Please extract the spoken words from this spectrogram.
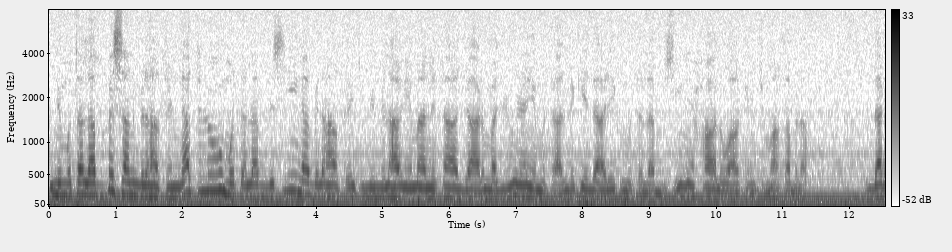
یعنی متلبسا بالحق. نتلو متلبسین بالحق. چلی بالحق مالتا جار مجرور ہے یہ متعلقی داری متلبسین حال واقع چما قبلہ در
